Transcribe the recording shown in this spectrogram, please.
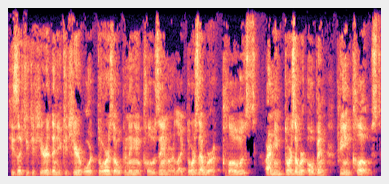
he's like, you could hear it. Then you could hear or doors opening and closing, or like doors that were closed, or I mean doors that were open being closed,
